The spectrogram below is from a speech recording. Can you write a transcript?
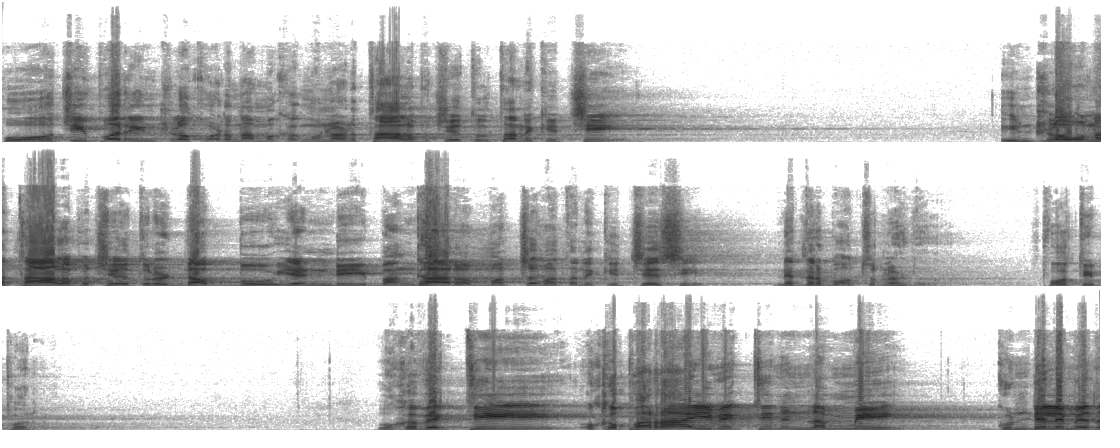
పోచీపరి ఇంట్లో కూడా నమ్మకంగా ఉన్నాడు. తాలపు చేతులు తనకిచ్చి ఇంట్లో ఉన్న తాళపు చేతులు డబ్బు ఎండి బంగారం మొత్తం అతనికి ఇచ్చేసి నిద్రపోతున్నాడు పోతిపరు ఒక వ్యక్తి ఒక పరాయి వ్యక్తిని నమ్మి గుండెల మీద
